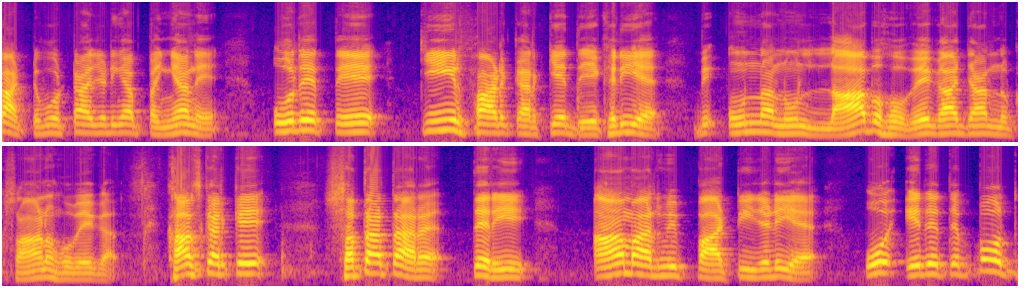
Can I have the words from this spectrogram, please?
ਘੱਟ ਵੋਟਾਂ ਜਿਹੜੀਆਂ ਪਈਆਂ ਨੇ, ਉਹਦੇ ਤੇ ਚੀਰ ਫਾੜ ਕਰਕੇ ਦੇਖ ਰਹੀ ਹੈ ਵੀ ਉਹਨਾਂ ਨੂੰ ਲਾਭ ਹੋਵੇਗਾ ਜਾਂ ਨੁਕਸਾਨ ਹੋਵੇਗਾ। ਖਾਸ ਕਰਕੇ ਸੱਤਾਧਾਰ ਧਿਰੀ ਆਮ ਆਦਮੀ ਪਾਰਟੀ ਜਿਹੜੀ ਹੈ, ਉਹ ਇਹਦੇ ਤੇ ਬਹੁਤ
